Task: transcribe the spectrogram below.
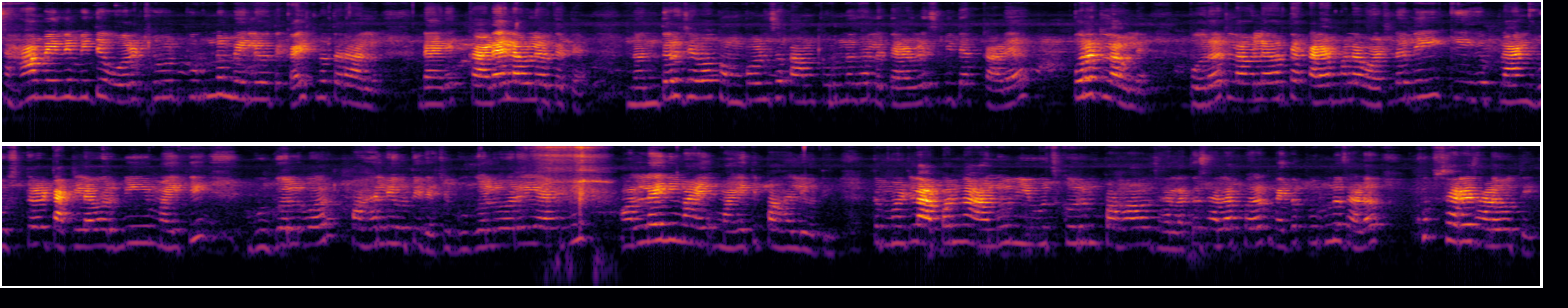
सहा महिने मी ते वर ठेवून पूर्ण मेले होते. काहीच नव्हतं राहिलं. डायरेक्ट काड्या लावल्या होत्या त्या. नंतर जेव्हा कंपाऊंडचं काम पूर्ण झालं त्यावेळेस मी त्या काड्या परत लावल्या. परत लावल्यावर त्या काळात मला वाटलं नाही की हे प्लांट बुस्टर टाकल्यावर मी ही माहिती गुगलवर पाहिली होती. त्याची गुगलवरही आहे मी. ऑनलाईनही माहि माहिती पाहिली होती. तर म्हटलं आपण आणून यूज करून पाहावं. झाला तर झाला फरक नाही तर पूर्ण झाडं खूप सारे झाडं होते.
